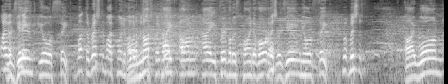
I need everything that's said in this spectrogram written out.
I Resume your seat. But the rest of my point of I order, will Mr not Speaker. take on a frivolous point of order. Mr. Resume your seat. But Mr. I warn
